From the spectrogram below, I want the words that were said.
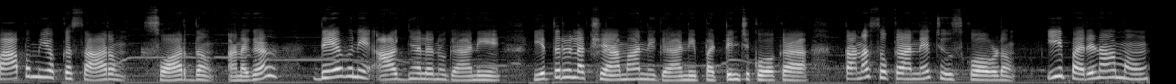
పాపం యొక్క సారం స్వార్థం అనగా దేవుని ఆజ్ఞలను గాని ఇతరుల క్షేమాన్ని గాని పట్టించుకోక తన సుఖాన్నే చూసుకోవడం. ఈ పరిణామం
